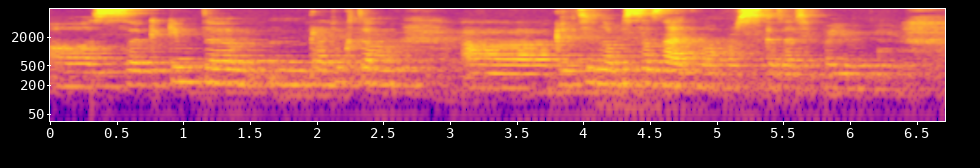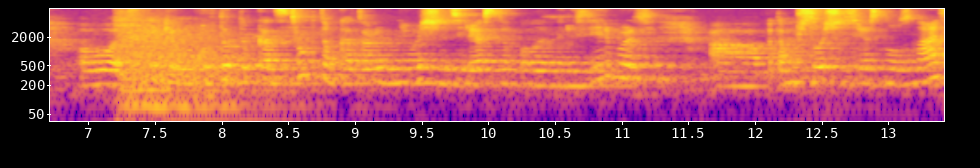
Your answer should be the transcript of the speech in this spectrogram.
а, с каким-то продуктом коллективного бессознательного, можно сказать, по Юнгу вот, с неким культурным конструктом, который мне очень интересно было анализировать, а, потому что очень интересно узнать,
